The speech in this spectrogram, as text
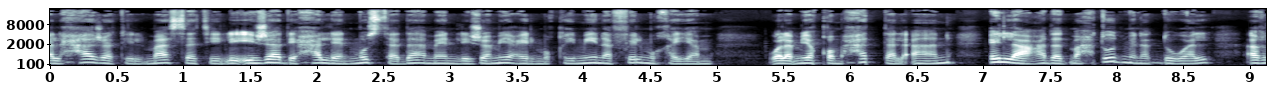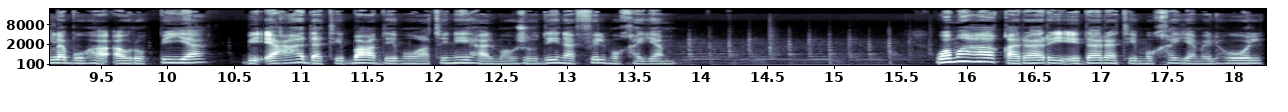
الحاجة الماسة لإيجاد حل مستدام لجميع المقيمين في المخيم ولم يقم حتى الآن إلا عدد محدود من الدول أغلبها أوروبية بإعادة بعض مواطنيها الموجودين في المخيم. ومع قرار إدارة مخيم الهول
